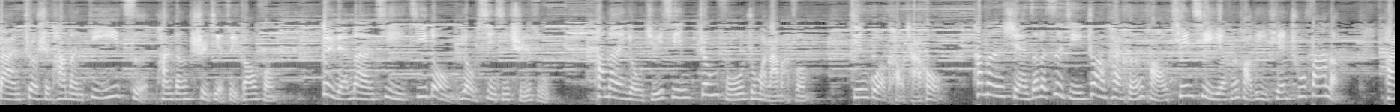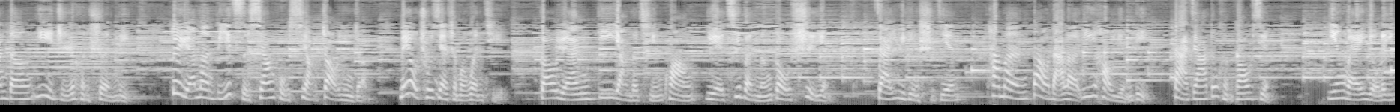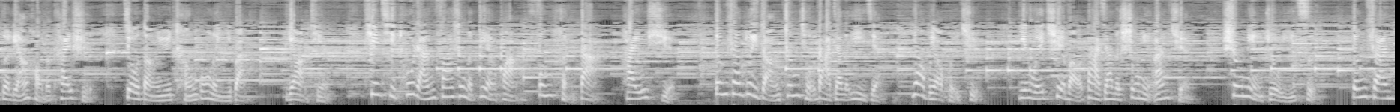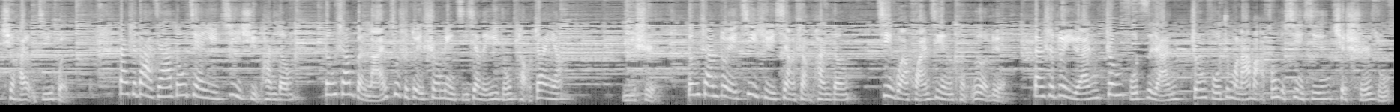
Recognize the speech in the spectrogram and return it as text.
但这是他们第一次攀登世界最高峰。队员们既激动又信心十足，他们有决心征服珠穆朗玛峰。经过考察后。他们选择了自己状态很好、天气也很好的一天出发了。攀登一直很顺利，队员们彼此相互相照应着，没有出现什么问题。高原低氧的情况也基本能够适应。在预定时间，他们到达了一号营地，大家都很高兴，因为有了一个良好的开始，就等于成功了一半。第二天。天气突然发生了变化，风很大，还有雪。登山队长征求大家的意见，要不要回去？因为确保大家的生命安全，生命只有一次，登山却还有机会。但是大家都建议继续攀登，登山本来就是对生命极限的一种挑战呀。于是，登山队继续向上攀登，尽管环境很恶劣。但是队员征服自然、征服珠穆朗玛峰的信心却十足，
